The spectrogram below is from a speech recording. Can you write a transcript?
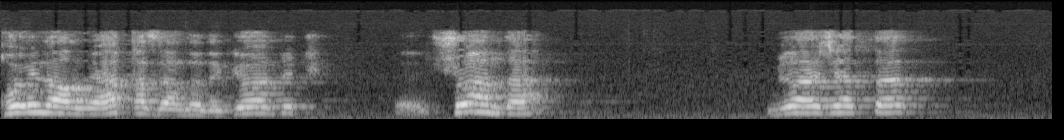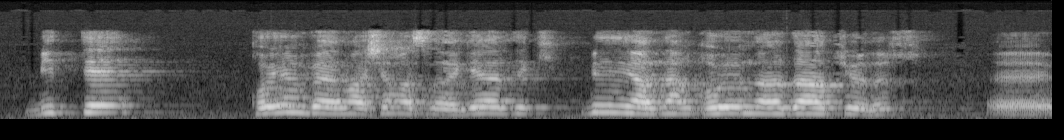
koyun almaya kazandığını gördük. E, şu anda müracaatlar bitti. Koyun verme aşamasına geldik. Bir yandan koyunları dağıtıyoruz. E,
